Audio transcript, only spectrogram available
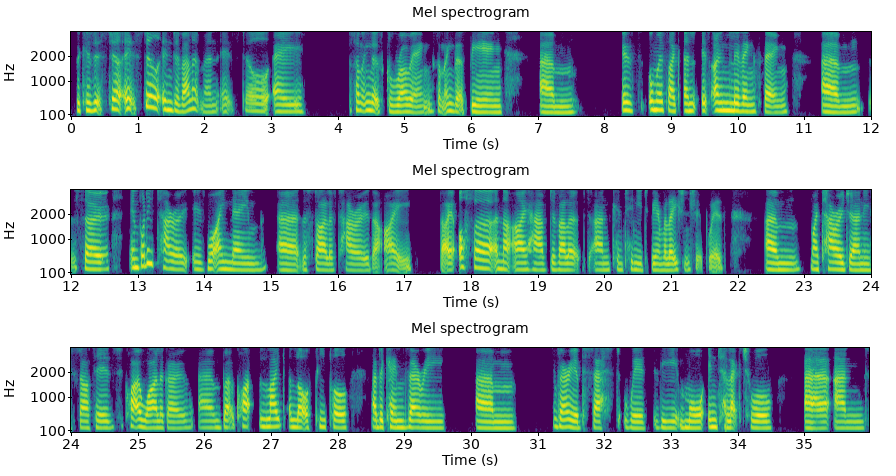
because it's still it's still in development. It's still a something that's growing, something that's being um is almost like a, its own living thing. Um, so embodied tarot is what I name uh, the style of tarot that I that I offer and that I have developed and continue to be in relationship with. Um, my tarot journey started quite a while ago, um, but quite like a lot of people, I became very, um, very obsessed with the more intellectual uh, and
